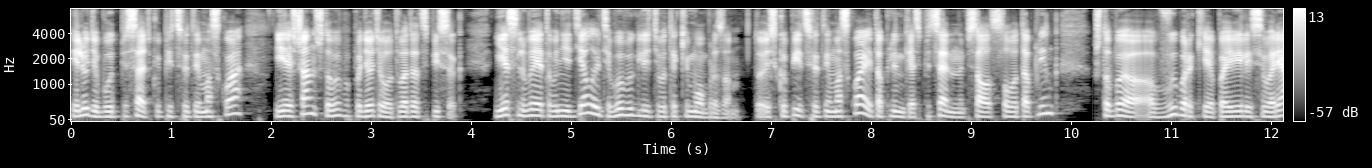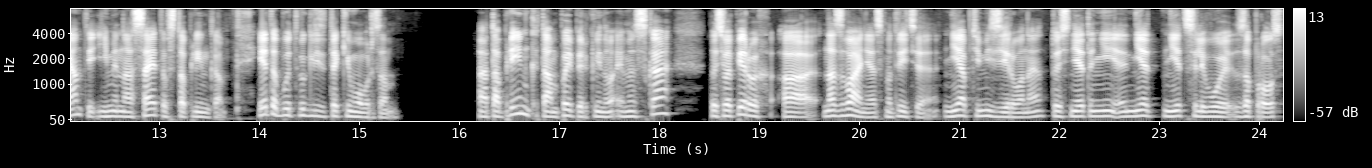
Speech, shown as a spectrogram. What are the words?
и люди будут писать «Купить цветы Москва», есть шанс, что вы попадете вот в этот список. Если вы этого не делаете, вы выглядите вот таким образом. То есть «Купить цветы Москва» и топлинк. Я специально написал слово топлинк, чтобы в выборке появились варианты именно сайтов с топлинком. И это будет выглядеть таким образом. А топлинк, там Paper Queen MSK, то есть, во-первых, а, название, смотрите, не оптимизированное, то есть это не, не, не целевой запрос.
